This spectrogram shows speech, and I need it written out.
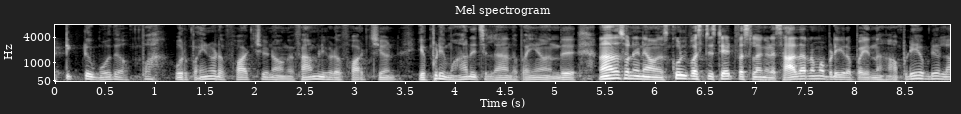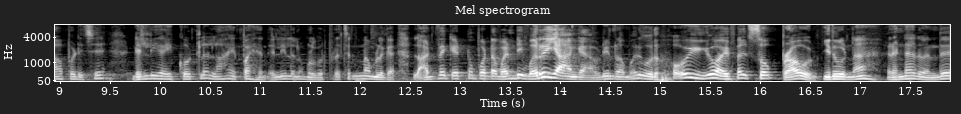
கட்டிக்கிட்டும் போது அப்பா ஒரு பையனோட ஃபார்ச்சூன் அவங்க ஃபேமிலியோட ஃபார்ச்சூன் எப்படி மாறுச்சுல்ல அந்த பையன் வந்து நான் தான் சொன்னேன் அவன் ஸ்கூல் ஃபஸ்ட்டு ஸ்டேட் ஃபஸ்ட்லாம் கிடையாது. சாதாரணமாக படிக்கிற பையன் தான். அப்படியே அப்படியே லா படித்து டெல்லி ஹைகோர்ட்டில் லா எப்பா டெல்லியில் நம்மளுக்கு ஒரு பிரச்சனை நம்மளுக்கு அட்வொகேட்னு போட்ட வண்டி வருயாங்க. அப்படின்ற மாதிரி ஒரு ஹோய்யோ ஐ ஃபெல் ஸோ ப்ரவுட் இது ஒன்றா ரெண்டாவது வந்து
